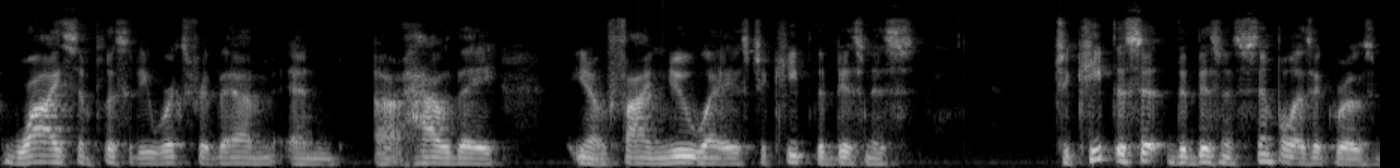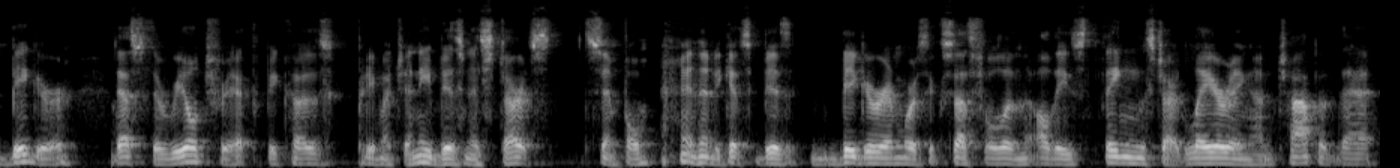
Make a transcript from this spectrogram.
why simplicity works for them and uh, how they, you know, find new ways to keep the business to keep the, the business simple as it grows bigger, that's the real trick because pretty much any business starts simple and then it gets biz- bigger and more successful, and all these things start layering on top of that.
